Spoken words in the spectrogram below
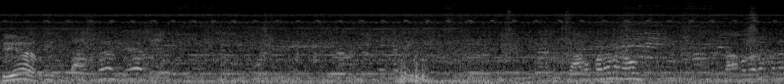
JR. Sako pa naman, oh. Sako na lang pala.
